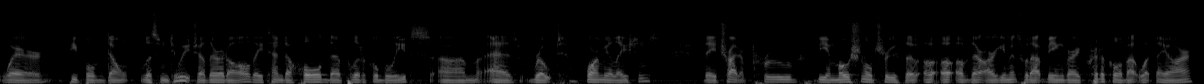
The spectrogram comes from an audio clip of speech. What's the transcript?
where people don't listen to each other at all. They tend to hold their political beliefs um, as rote formulations. They try to prove the emotional truth of, of, of their arguments without being very critical about what they are.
